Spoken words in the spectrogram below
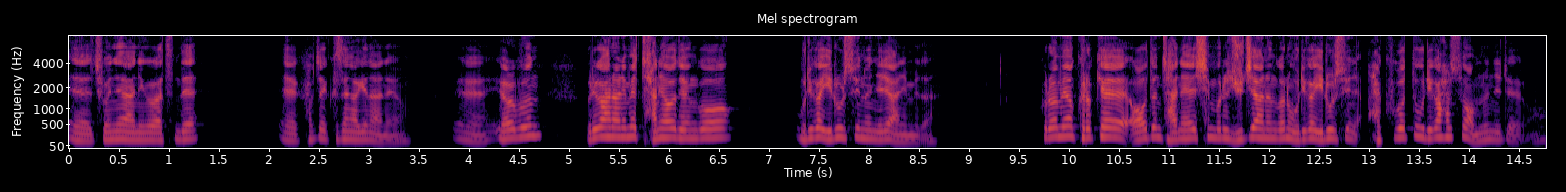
예, 좋은 예는 아닌 것 같은데, 예, 갑자기 그 생각이 나네요. 예, 여러분, 우리가 하나님의 자녀가 된 거 우리가 이룰 수 있는 일이 아닙니다. 그러면 그렇게 얻은 자녀의 신분을 유지하는 것은 우리가 이룰 수 있는, 아, 그것도 우리가 할 수 없는 일이에요.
